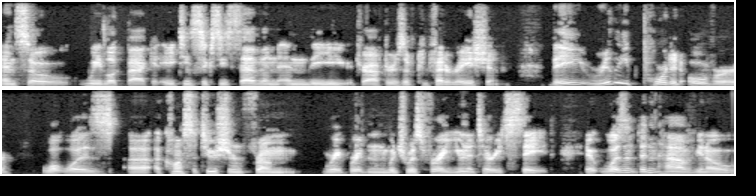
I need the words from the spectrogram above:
and so we look back at 1867 and the drafters of Confederation. They really ported over what was uh, a constitution from Great Britain, which was for a unitary state. It wasn't didn't have you know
